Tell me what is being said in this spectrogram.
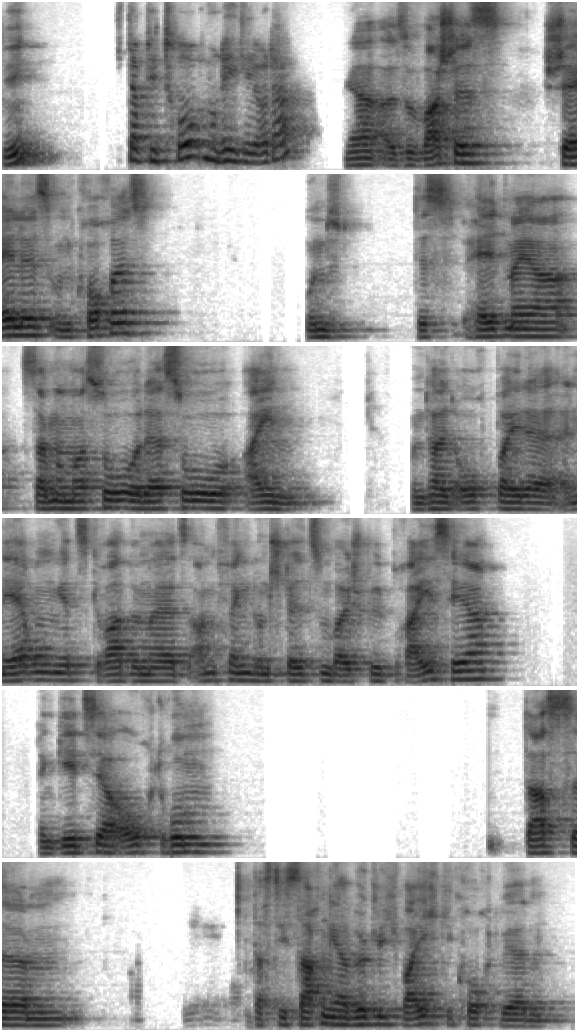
wie? Ich glaube, die Tropenregel, oder? Ja, also wasch es, schäles und koches. Und das hält man ja, sagen wir mal so oder so ein. Und halt auch bei der Ernährung jetzt, gerade wenn man jetzt anfängt und stellt zum Beispiel Preis her, dann geht es ja auch darum, dass, ähm, dass die Sachen ja wirklich weich gekocht werden.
